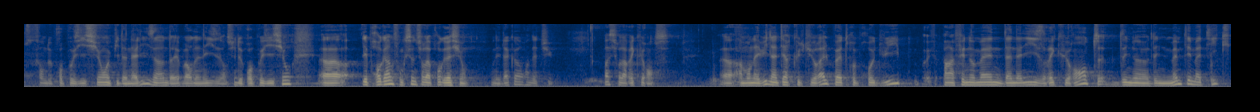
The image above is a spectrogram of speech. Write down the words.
sous forme de proposition et puis d'analyse, hein, d'abord d'analyse et ensuite de proposition. Euh, les programmes fonctionnent sur la progression. On est d'accord là-dessus Pas sur la récurrence. Euh, à mon avis, l'interculturel peut être produit par un phénomène d'analyse récurrente d'une même thématique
